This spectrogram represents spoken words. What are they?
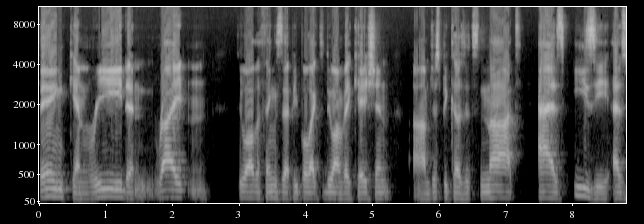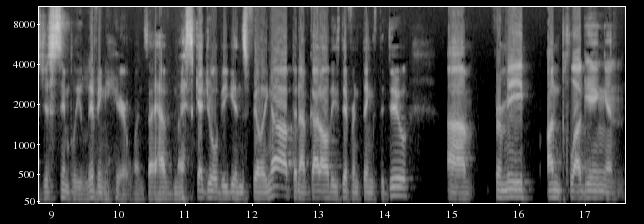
think and read and write and do all the things that people like to do on vacation um, just because it's not as easy as just simply living here. Once I have my schedule begins filling up and I've got all these different things to do, um, for me, unplugging and,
